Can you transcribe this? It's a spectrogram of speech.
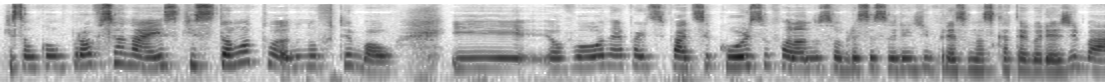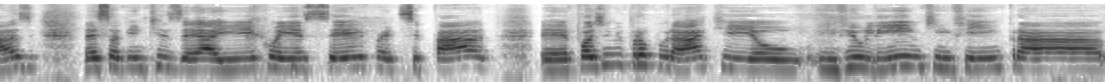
que são com profissionais que estão atuando no futebol. E eu vou né, participar desse curso falando sobre assessoria de imprensa nas categorias de base. Né, se alguém quiser aí conhecer e participar, é, pode me procurar que eu envio o link, enfim, para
